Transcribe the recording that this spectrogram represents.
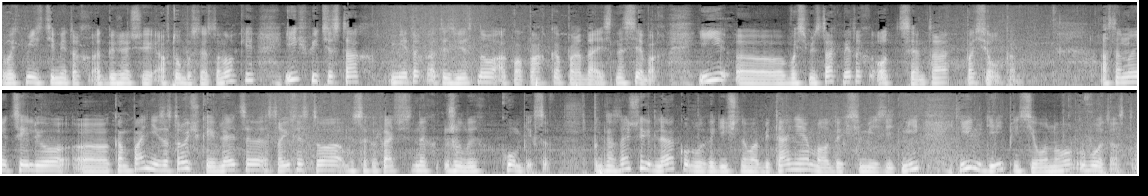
в 80 метрах от ближайшей автобусной остановки и в 500 метрах от известного аквапарка Парадайс на Себар и э, в 800 метрах от центра поселка. Основной целью э, компании застройщика является строительство высококачественных жилых комплексов, предназначенных для круглогодичного обитания молодых семей с детьми и людей пенсионного возраста.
